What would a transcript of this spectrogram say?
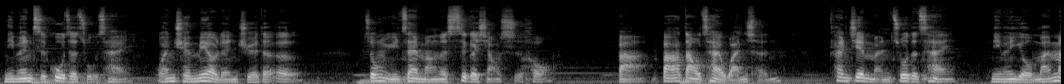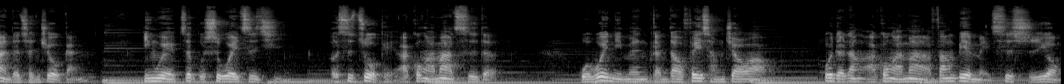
你们只顾着煮菜，完全没有人觉得饿。终于在忙了四个小时后，把八道菜完成，看见满桌的菜，你们有满满的成就感，因为这不是为自己，而是做给阿公阿嬷吃的。我为你们感到非常骄傲。为了让阿公阿嬷方便每次食用，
